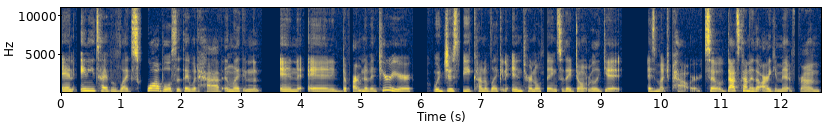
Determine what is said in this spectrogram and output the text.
and any type of like squabbles that they would have in like in in a department of interior would just be kind of like an internal thing so they don't really get as much power. So that's kind of the argument from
